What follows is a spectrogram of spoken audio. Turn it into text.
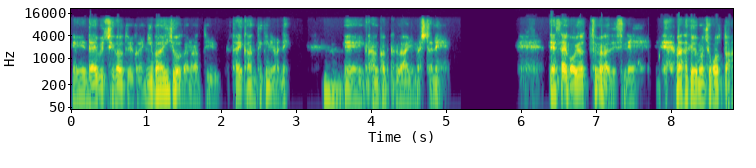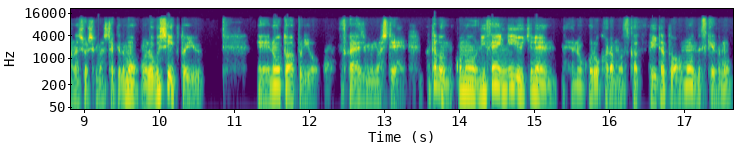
えーだいぶ違うというか2倍以上だなという体感的にはね、うんえー感覚がありましたね。で、最後4つ目がですね、まあ、先ほどもちょこっと話をしましたけども、ログシークという、えーノートアプリを使い始めまして、多分この2021年の頃からも使っていたとは思うんですけれども、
